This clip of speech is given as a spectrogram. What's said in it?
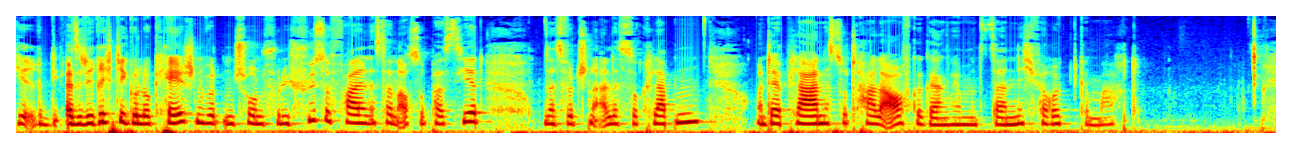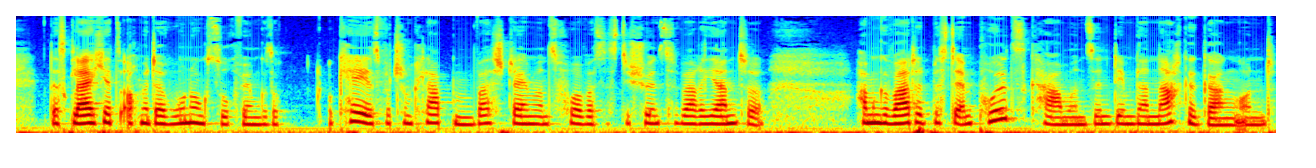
die, also die richtige Location wird uns schon vor die Füße fallen, ist dann auch so passiert. Und das wird schon alles so klappen. Und der Plan ist total aufgegangen. Wir haben uns dann nicht verrückt gemacht. Das gleiche jetzt auch mit der Wohnungssuche. Wir haben gesagt, okay, es wird schon klappen. Was stellen wir uns vor? Was ist die schönste Variante? Haben gewartet, bis der Impuls kam und sind dem dann nachgegangen. Und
